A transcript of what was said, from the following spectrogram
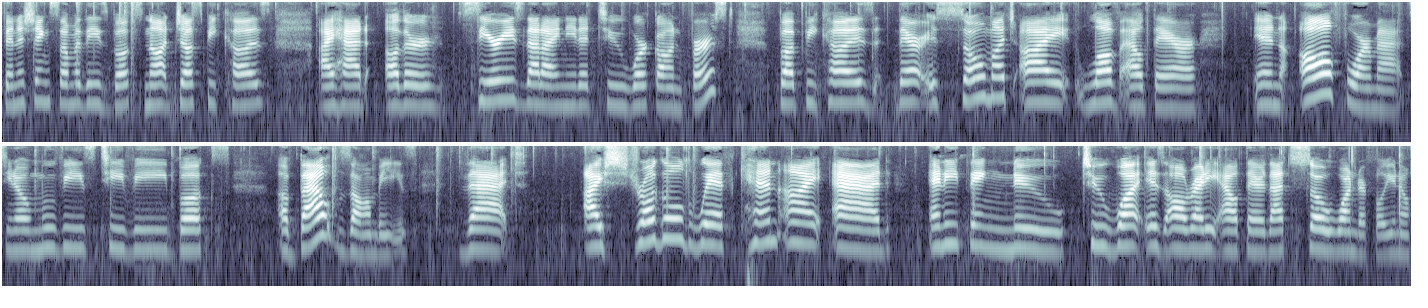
finishing some of these books, not just because I had other series that I needed to work on first, but because there is so much I love out there in all formats, you know, movies, TV, books about zombies that I struggled with can I add anything new to what is already out there that's so wonderful, you know?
